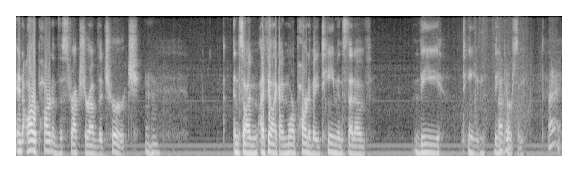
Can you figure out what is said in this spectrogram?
and are part of the structure of the church. And so I'm I feel like I'm more part of a team instead of the team, the Okay. person. All right.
